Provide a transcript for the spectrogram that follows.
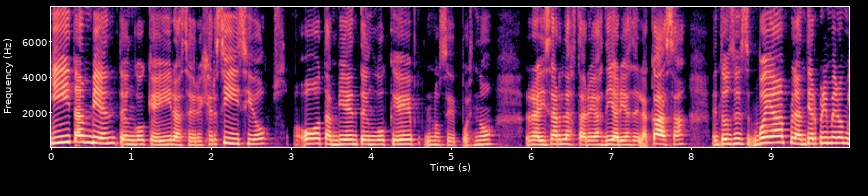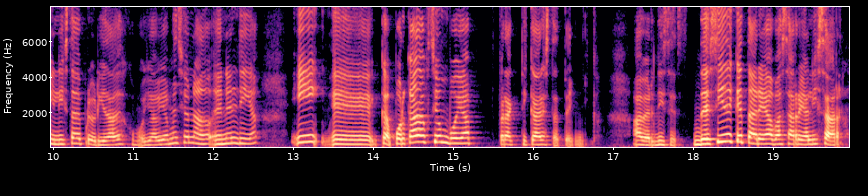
Y también tengo que ir a hacer ejercicios o también tengo que, no sé, pues no, realizar las tareas diarias de la casa. Entonces voy a plantear primero mi lista de prioridades, como ya había mencionado, en el día y eh, por cada acción voy a practicar esta técnica. A ver, dices, decide qué tarea vas a realizar,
